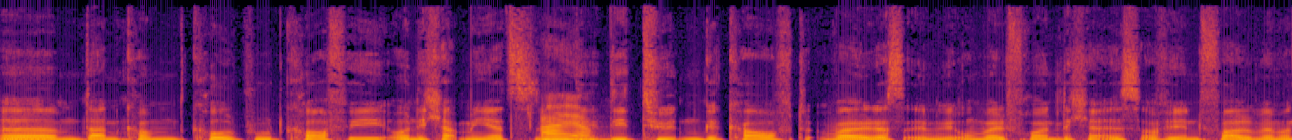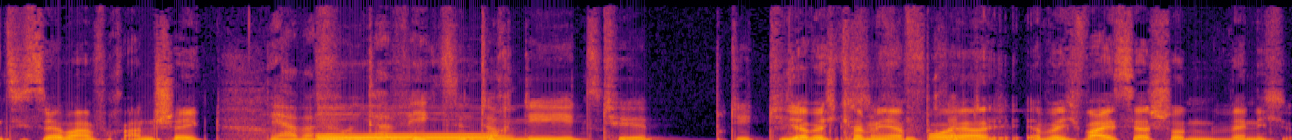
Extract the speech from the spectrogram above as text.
Ähm, dann kommt Cold Brewed Coffee und ich habe mir jetzt Ah, ja. die, die Tüten gekauft, weil das irgendwie umweltfreundlicher ist auf jeden Fall, wenn man sich selber einfach anshakt. Ja, aber für unterwegs sind doch die Und- Tü die, Ja, aber ich kann mir ja vorher, praktisch. aber ich weiß ja schon, wenn ich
